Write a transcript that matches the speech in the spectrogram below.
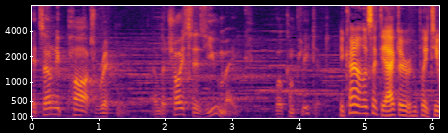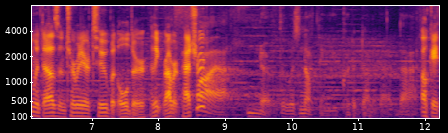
It's only part written, and the choices you make will complete it. He kind of looks like the actor who played T-1000 in Terminator 2, but older. I think Robert Patrick? Fire. No, there was nothing you could have done about that. Okay,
